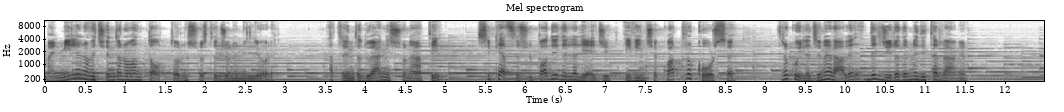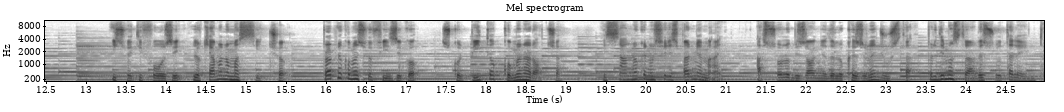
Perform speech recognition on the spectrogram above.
Ma il 1998 è la sua stagione migliore. A 32 anni suonati si piazza sul podio della Liegi e vince quattro corse, tra cui la generale del Giro del Mediterraneo. I suoi tifosi lo chiamano massiccio proprio come il suo fisico, scolpito come una roccia, e sanno che non si risparmia mai, ha solo bisogno dell'occasione giusta per dimostrare il suo talento.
